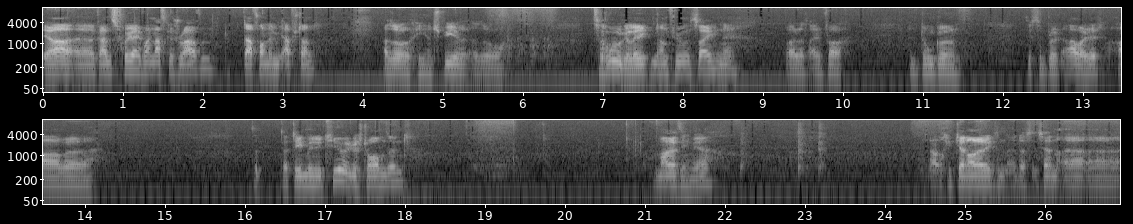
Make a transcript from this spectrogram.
Ja, äh, ganz früh habe ich mal nass geschlafen. Davon nämlich Abstand. Also hier ins Spiel, also zur Ruhe gelegt, in Anführungszeichen, ne? Weil das einfach im Dunkeln sich so blöd arbeitet. Aber seitdem mir die Tiere gestorben sind, mache ich es nicht mehr. Also es gibt ja neuerdings, das ist ja ein, äh, äh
